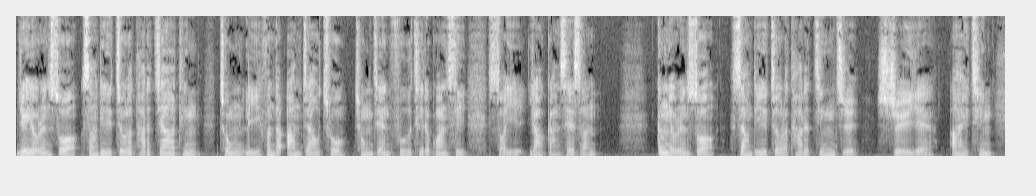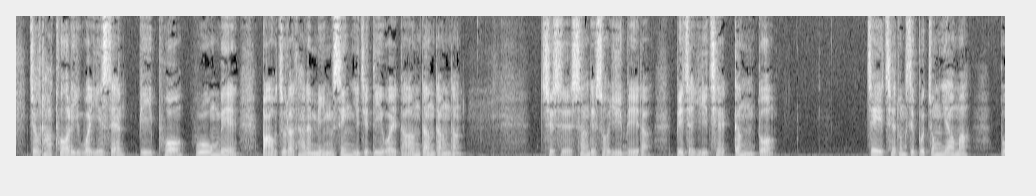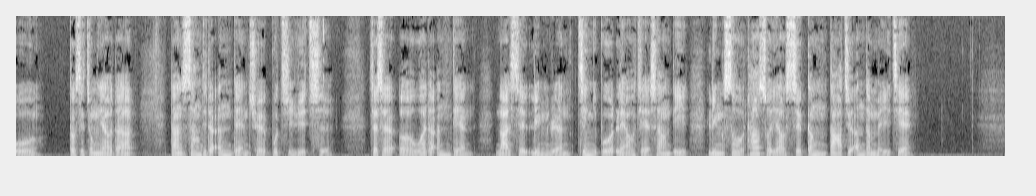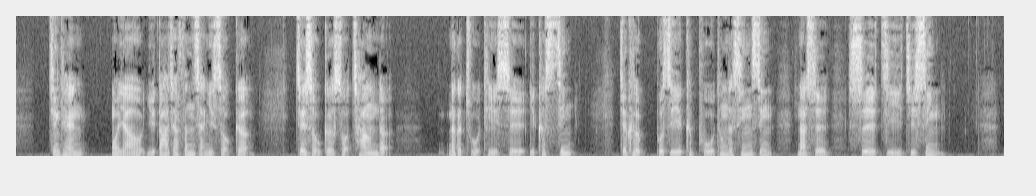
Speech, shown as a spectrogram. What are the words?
也有人说，上帝救了他的家庭，从离婚的暗礁处重建夫妻的关系，所以要感谢神。更有人说，上帝救了他的经济、事业、爱情，救他脱离危险、逼迫、污蔑，保住了他的名声以及地位等等等等。其实，上帝所预备的比这一切更多。这一切东西不重要吗？不，都是重要的，但上帝的恩典却不止于此。这些额外的恩典，乃是令人进一步了解上帝、领受他所要是更大之恩的媒介。今天我要与大家分享一首歌，这首歌所唱的那个主题是一颗星，这可不是一颗普通的星星，那是世纪之星。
